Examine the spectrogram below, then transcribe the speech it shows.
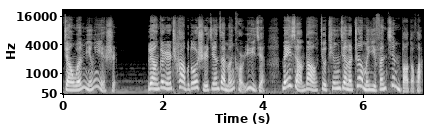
蒋文明也是，两个人差不多时间在门口遇见，没想到就听见了这么一番劲爆的话。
